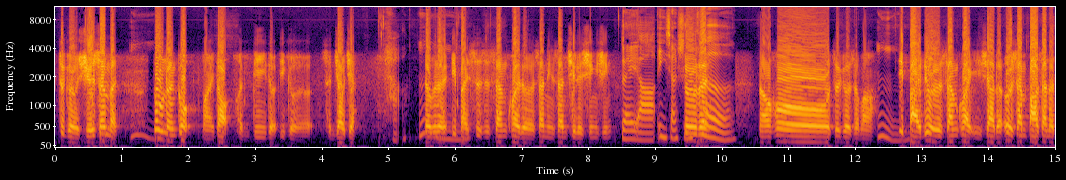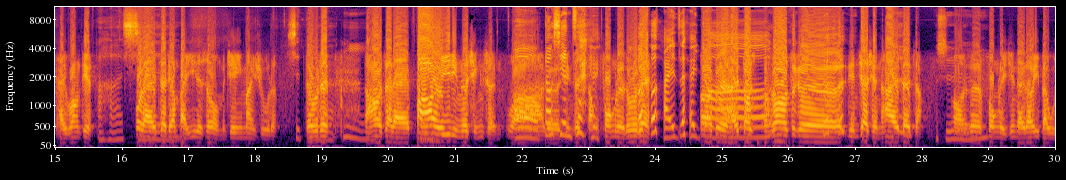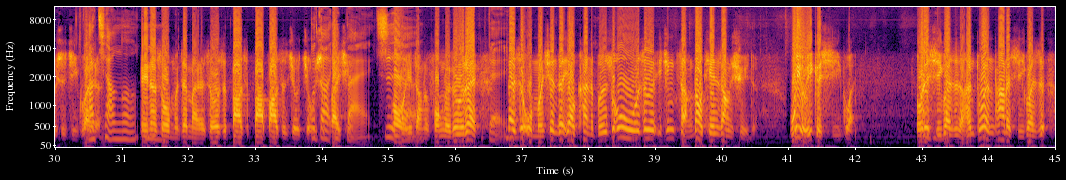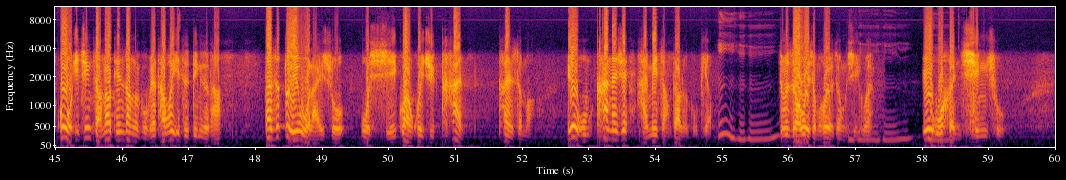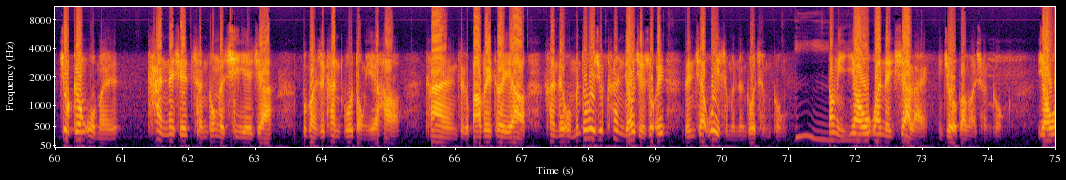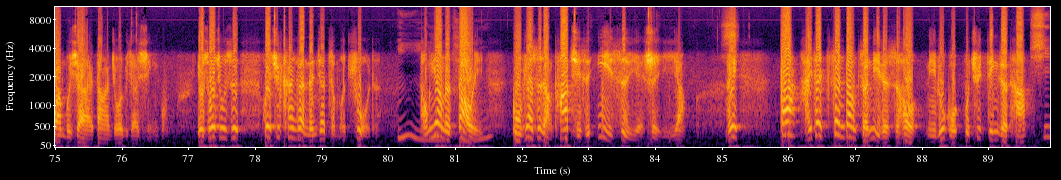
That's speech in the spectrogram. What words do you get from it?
这个学生们嗯。都能够买到很低的一个成交价，好，对不对？嗯。一百四十三块的三零三七的星星，对呀，印象深对不对？刻，然后这个什么嗯。一百六十三块以下的二三八三的台光电，啊哈，后来在两百一的时候，我们建议卖出了。是的，对不对？嗯，然后再来八二一零的行程，哇，哦到这个行程现在涨疯了，对不对？还在啊，对，还到涨涨到这个年假前它还在涨，是。哦，这疯了，已经来到一百五十几块好了。强哦，哎，那时候我们在买的时候是八十八、八十九、九十块钱，是哦，也涨得疯了，对不对？对，但是我们现在要看的不是说哦，这个已经涨到天上去的。我有一个习惯，我的习惯是，很多人他的习惯是哦，已经涨到天上的股票，他会一直盯着它。但是对于我来说，我习惯会去看看什么，因为我看那些还没涨到的股票，嗯哼哼，知不知道为什么会有这种习惯？因为我很清楚，就跟我们看那些成功的企业家，不管是看郭董也好，看这个巴菲特也好，看这我们都会去看了解说，哎，人家为什么能够成功？嗯，当你腰弯了下来，你就有办法成功；腰弯不下来，当然就会比较辛苦。有时候就是会去看看人家怎么做的。嗯同样的道理，股票市场它其实意识也是一样。哎，它还在震荡整理的时候，你如果不去盯着它，是，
